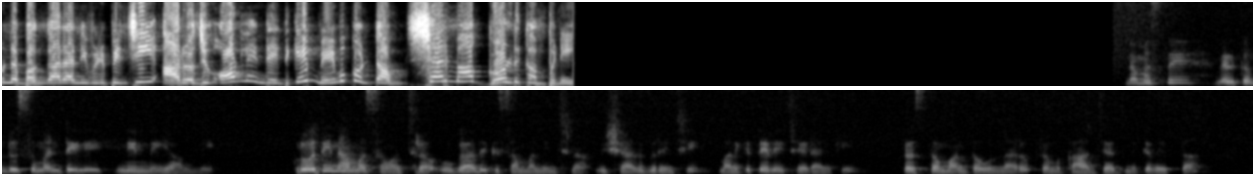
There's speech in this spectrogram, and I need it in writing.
ఉన్న బంగారాన్ని విడిపించి ఆ రోజు ఆన్లైన్ రేటుకే మేము కొంటాం. Sharma gold company. నమస్తే వెల్కమ్ టు సుమన్ టీవీ. నేను మీ యామ్ని. క్రోధినామ సంవత్సర ఉగాదికి సంబంధించిన విషయాల గురించి మనకి తెలియచేయడానికి ప్రస్తుతం మనతో ఉన్నారు ప్రముఖ ఆధ్యాత్మికవేత్త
